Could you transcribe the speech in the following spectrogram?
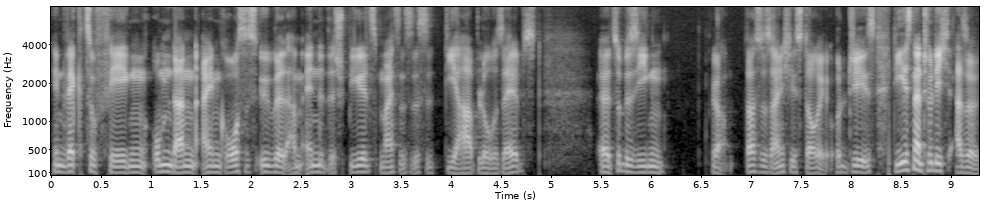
hinwegzufegen, um dann ein großes Übel am Ende des Spiels, meistens ist es Diablo selbst, äh, zu besiegen. Ja, das ist eigentlich die Story. Und die ist, die ist natürlich, also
